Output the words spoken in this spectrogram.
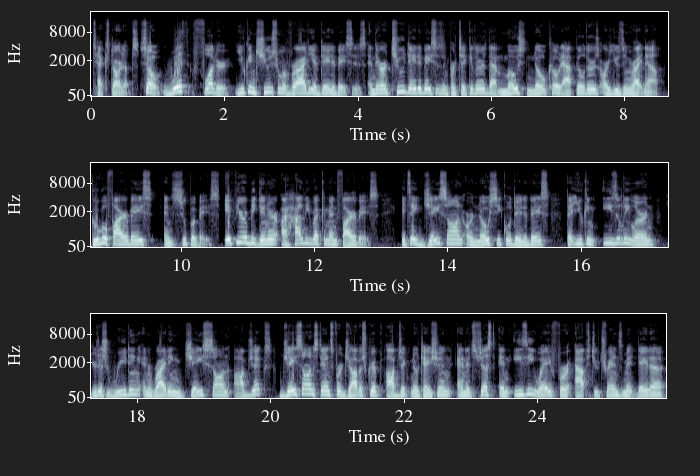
tech startups. So, with Flutter, you can choose from a variety of databases, and there are two databases in particular that most no code app builders are using right now Google Firebase and Supabase. If you're a beginner, I highly recommend Firebase. It's a JSON or NoSQL database that you can easily learn. You're just reading and writing JSON objects. JSON stands for JavaScript Object Notation, and it's just an easy way for apps to transmit data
